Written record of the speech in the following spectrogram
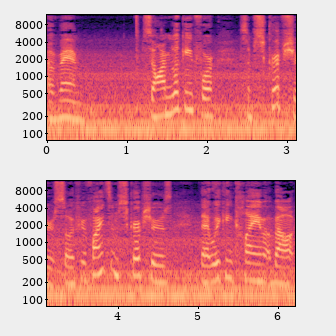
of man. So I'm looking for some scriptures. So if you find some scriptures that we can claim about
